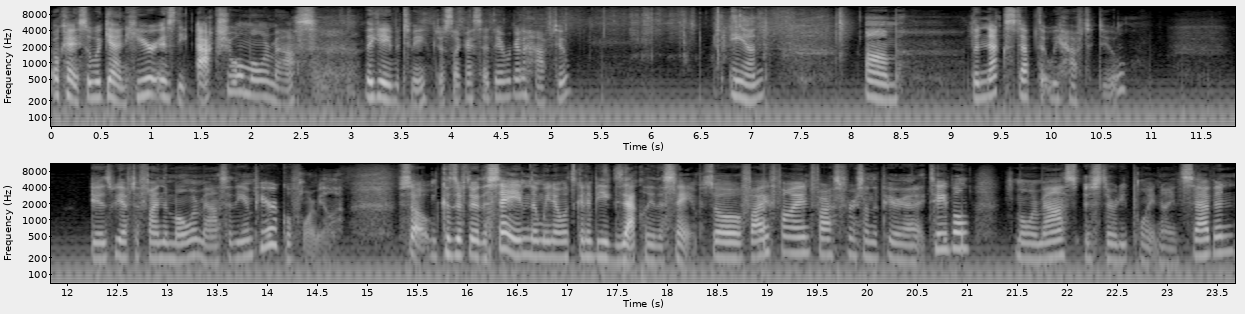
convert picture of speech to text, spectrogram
Okay, so again, here is the actual molar mass. They gave it to me, just like I said they were going to have to. And um, the next step that we have to do is we have to find the molar mass of the empirical formula. So, because if they're the same, then we know it's going to be exactly the same. So if I find phosphorus on the periodic table, molar mass is 30.97.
